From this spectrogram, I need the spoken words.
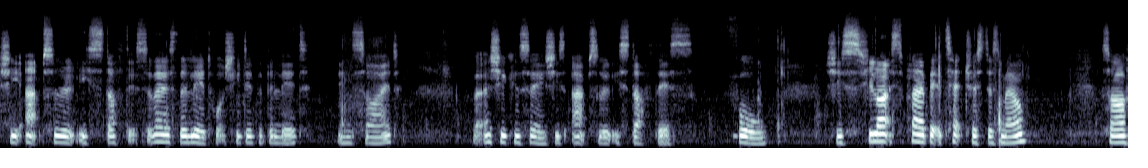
she absolutely stuffed it. So there's the lid what she did with the lid inside. But as you can see she's absolutely stuffed this full. She's she likes to play a bit of Tetris as Mel so I'll,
